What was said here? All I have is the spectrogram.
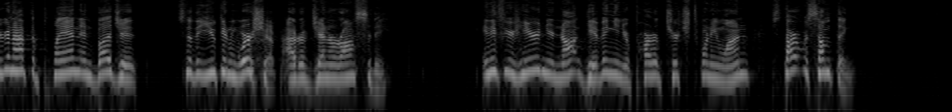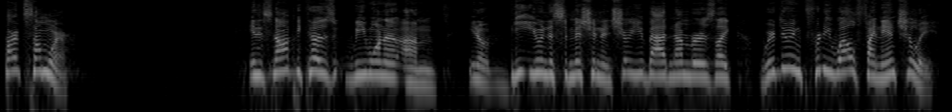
You're going to have to plan and budget so that you can worship out of generosity. And if you're here and you're not giving and you're part of Church 21, start with something. Start somewhere. And it's not because we want to, um, you know, beat you into submission and show you bad numbers. Like we're doing pretty well financially.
